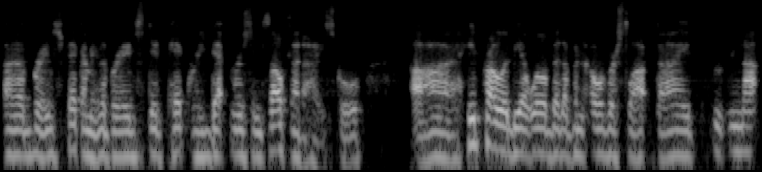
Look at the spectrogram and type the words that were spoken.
uh, Braves pick. I mean, the Braves did pick Reid Detmers himself out of high school. Uh, he'd probably be a little bit of an overslot guy, not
